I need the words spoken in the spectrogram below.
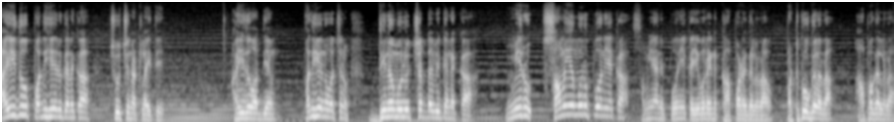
ఐదు పదిహేను కనుక చూచినట్లయితే ఐదో అధ్యాయం పదిహేను వచనం దినములు చెడ్డవి గనక మీరు సమయమును పోనీయక సమయాన్ని పోనీయక ఎవరైనా కాపాడగలరా? పట్టుకోగలరా? ఆపగలరా?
